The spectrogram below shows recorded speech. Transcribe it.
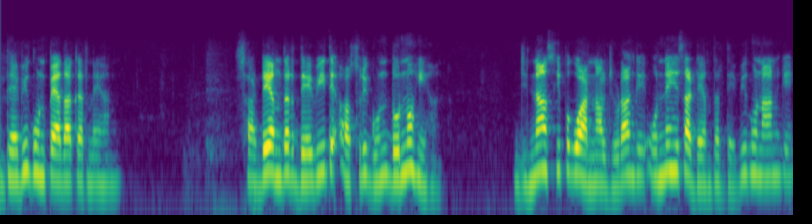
ਦੇਵੀ ਗੁਣ ਪੈਦਾ ਕਰਨੇ ਹਨ। ਸਾਡੇ ਅੰਦਰ ਦੇਵੀ ਤੇ ਆਸਰੀ ਗੁਣ ਦੋਨੋਂ ਹੀ ਹਨ। ਜਿੰਨਾ ਅਸੀਂ ਭਗਵਾਨ ਨਾਲ ਜੁੜਾਂਗੇ ਉਨੇ ਹੀ ਸਾਡੇ ਅੰਦਰ ਦੇਵੀ ਗੁਣ ਆਣਗੇ।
